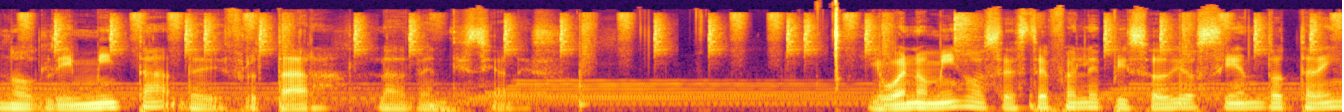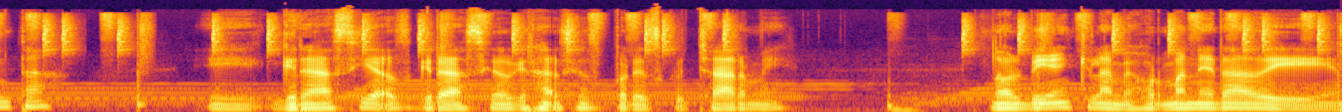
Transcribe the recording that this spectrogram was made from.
nos limita de disfrutar las bendiciones. Y bueno amigos, este fue el episodio 130. Y gracias, gracias, gracias por escucharme. No olviden que la mejor manera de,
